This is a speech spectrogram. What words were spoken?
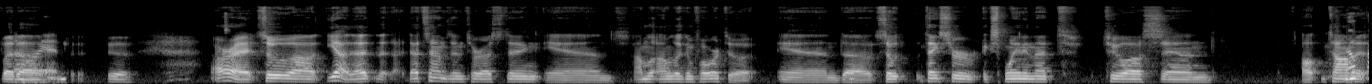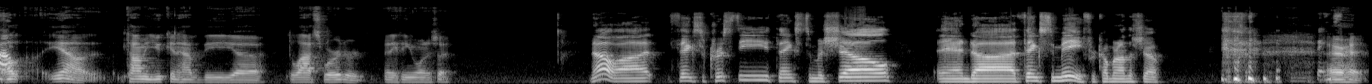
But oh, uh, yeah. All right. So uh, yeah, that that sounds interesting, and I'm I'm looking forward to it. And uh, so, thanks for explaining that to us. And I'll, Tom, no I'll, yeah, Tommy, you can have the uh, the last word or anything you want to say. No, uh, thanks to Christy, thanks to Michelle, and uh, thanks to me for coming on the show. All right,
